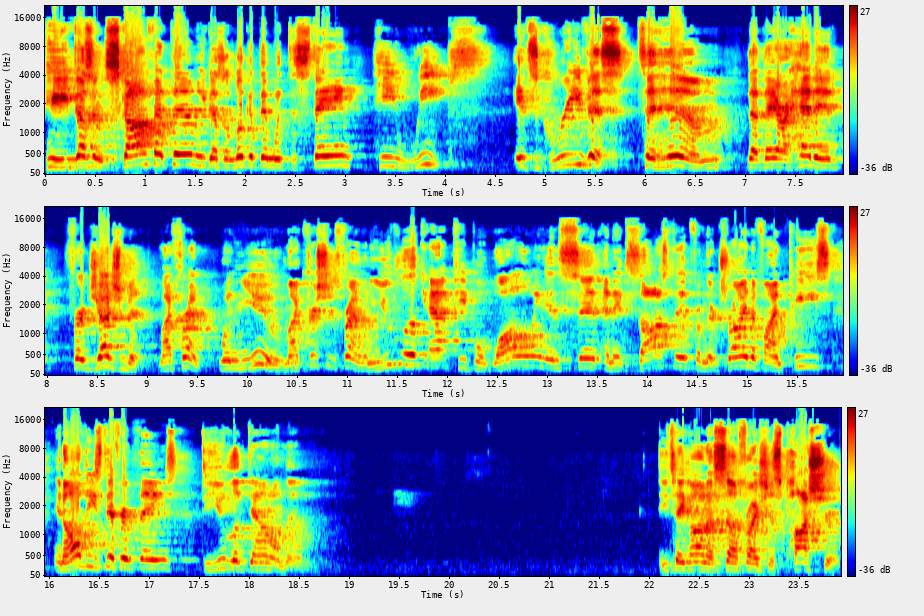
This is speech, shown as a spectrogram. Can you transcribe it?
He doesn't scoff at them. He doesn't look at them with disdain. He weeps. It's grievous to him that they are headed for judgment. My friend, when you, my Christian friend, when you look at people wallowing in sin and exhausted from their trying to find peace in all these different things, do you look down on them? Do you take on a self righteous posture?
